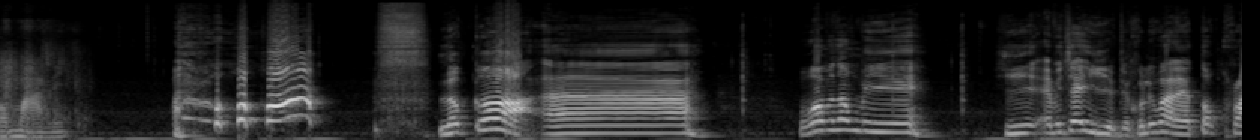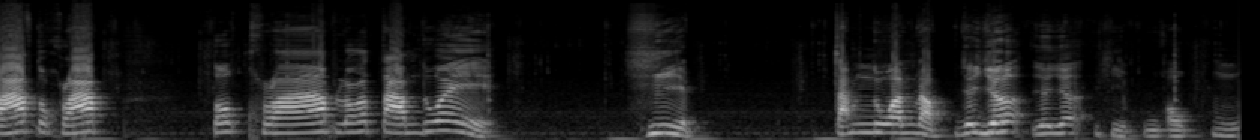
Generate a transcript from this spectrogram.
ประมาณนี้ แล้วก็เอ่อผมว่ามันต้องมีหีเอ้ไม่ใช่หีบเดี๋ยวคุณเรียกว่าอะไรโต๊ะคราฟโต๊ะคราฟโต๊ะคราฟแล้วก็ตามด้วย หีบจำนวนแบบเยอะๆ เยอะๆ หีบกูเอาอืม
